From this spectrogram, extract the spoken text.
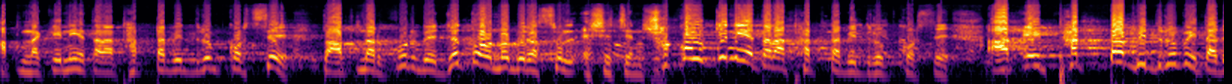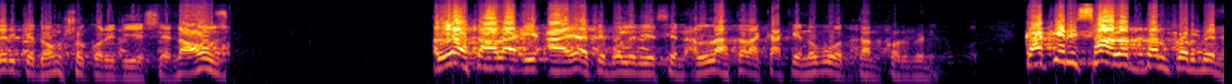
আপনাকে নিয়ে তারা ঠাট্টা বিদ্রুপ করছে তো আপনার পূর্বে যত নবী রাসূল এসেছেন সকলকে নিয়ে তারা ঠাট্টা বিদ্রুপ করছে আর এই ঠাট্টা বিদ্রুপই তাদেরকে ধ্বংস করে দিয়েছে। নাউজ আল্লাহ তাআলা এই আয়াতে বলে দিয়েছেন আল্লাহ তাআলা কাকে নবুয়ত দান করবেন? কাকে রিসালাত দান করবেন?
